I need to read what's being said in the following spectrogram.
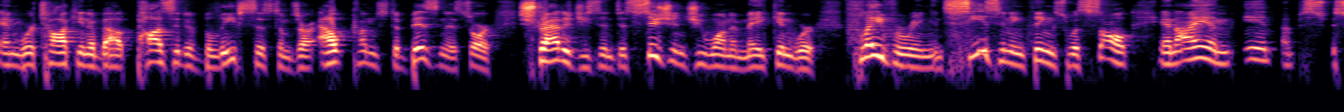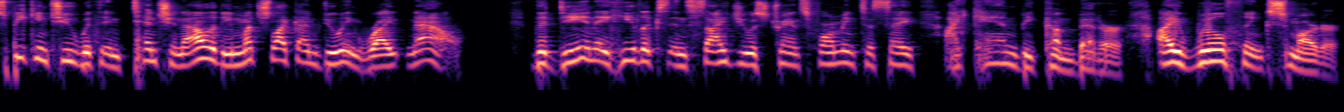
And we're talking about positive belief systems or outcomes to business or strategies and decisions you want to make, and we're flavoring and seasoning things with salt, and I am in uh, speaking to you with intentionality, much like I'm doing right now the DNA helix inside you is transforming to say, I can become better. I will think smarter.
